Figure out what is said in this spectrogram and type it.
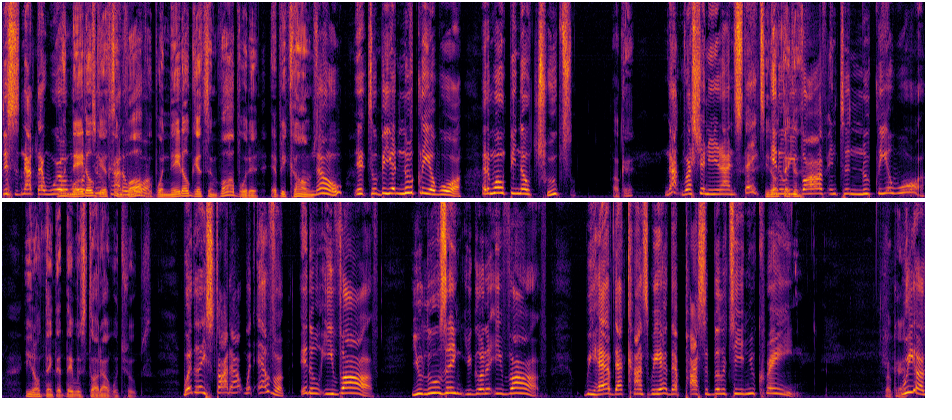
This is not that World when NATO War II gets kind of war. involved, when NATO gets involved with it, it becomes No, it will be a nuclear war. And it won't be no troops. okay. Not Russia and the United States. It'll evolve into nuclear war. You don't think that they would start out with troops? Whether they start out whatever, it'll evolve. You losing, you're gonna evolve. We have that concept. We have that possibility in Ukraine. Okay. We are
